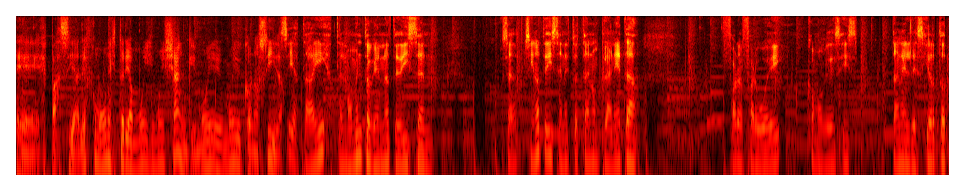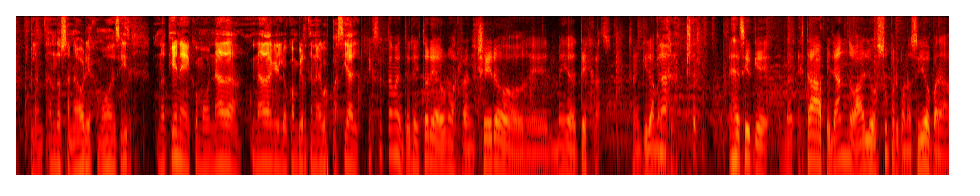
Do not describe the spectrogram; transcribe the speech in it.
eh, espacial. Es como una historia muy, muy yankee, muy, muy conocida. Sí, hasta ahí, hasta el momento que no te dicen. O sea, si no te dicen esto está en un planeta far, far away, como que decís, está en el desierto plantando zanahorias, como vos decís, no tiene como nada, nada que lo convierta en algo espacial. Exactamente, es la historia de unos rancheros del medio de Texas, tranquilamente. Claro, claro. Es decir, que está apelando a algo súper conocido para,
